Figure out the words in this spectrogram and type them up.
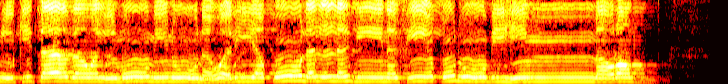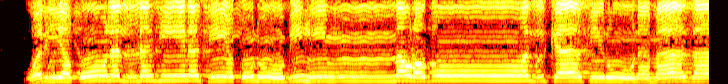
الكتاب والمؤمنون وليقول الذين في قلوبهم مرض وليقول الذين في قلوبهم مرض والكافرون ماذا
